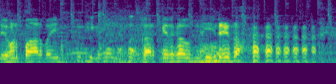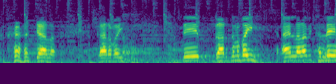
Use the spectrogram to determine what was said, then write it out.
ਤੇ ਹੁਣ ਪਾਲ ਬਾਈ ਕਰਕੇ ਦਿਖਾਉ ਨਹੀਂ ਦੇਖਦਾ। ਚੱਲ, ਕਰ ਬਾਈ। ਤੇ ਗਰਦਨ ਬਾਈ, ਐ ਲਾਲਾ ਵੀ ਥੱਲੇ।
